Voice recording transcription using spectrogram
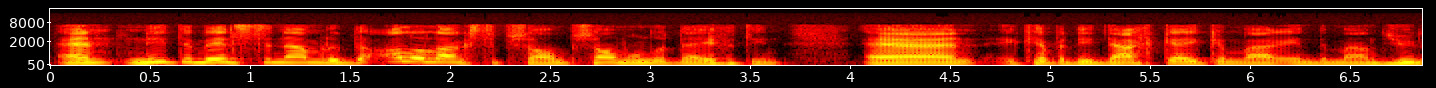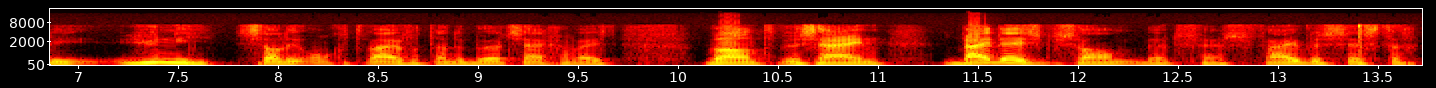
En niet de minste, namelijk de allerlangste psalm, psalm 119. En ik heb het niet nagekeken, maar in de maand juli, juni zal hij ongetwijfeld aan de beurt zijn geweest. Want we zijn bij deze psalm met vers 65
